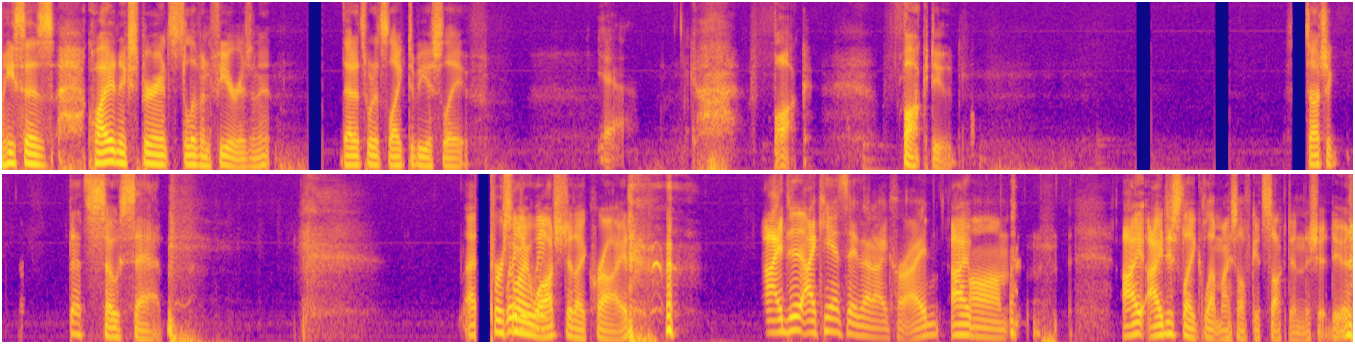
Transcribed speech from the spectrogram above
he says, "Quite an experience to live in fear, isn't it? That it's what it's like to be a slave." Yeah. God, fuck, fuck, dude. Such a. That's so sad. I, first Wait, time I wait. watched it, I cried. I did. I can't say that I cried. I Um. I I just like let myself get sucked into shit, dude.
